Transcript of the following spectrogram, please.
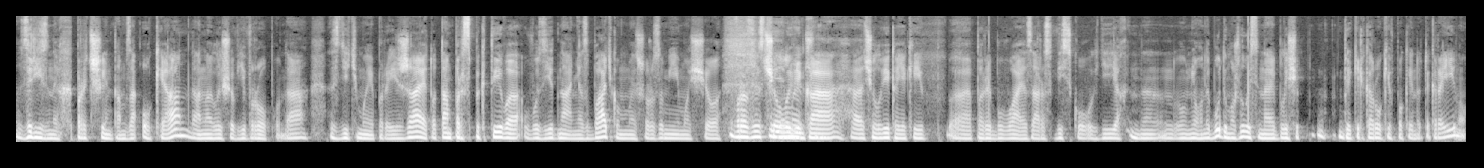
з різних причин там за океан, а не лише в Європу, да, з дітьми приїжджає, то там перспектива воз'єднання з батьком. Ми ж розуміємо, що чоловіка, е, чоловіка, який е, перебуває зараз в військових діях, у нього не буде можливості найближчі декілька років покинути країну.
